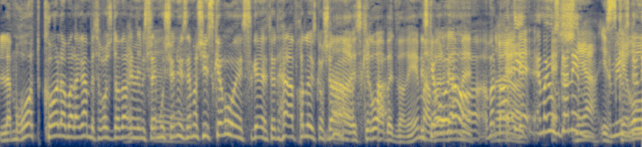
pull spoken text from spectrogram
למרות כל הבלאגן בסופו של דבר אם הם יסיימו ש- שני זה מה שיזכרו יזכ- אתה יודע אף אחד לא יזכור שה... לא, הזכירו הרבה דברים, יזכרו אבל גם... לא, אה, אבל לא, בעתיד אה, הם היו סגנים. שנייה, יזכרו.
